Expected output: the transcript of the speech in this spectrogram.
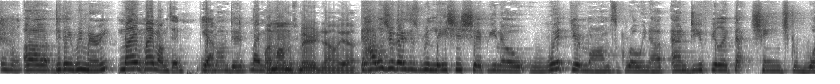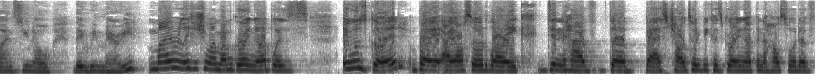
Mm-hmm. Uh, did they remarry? my my mom did. Yeah, My mom did? My My mom. Mom's married now. Yeah. How was your guys' relationship, you know, with your moms growing up? And do you feel like that changed once, you know, they remarried? my relationship with my mom growing up was it was good but i also like didn't have the best childhood because growing up in a household of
